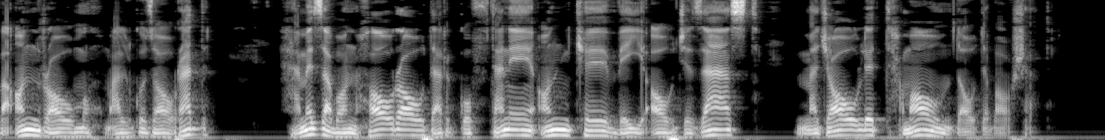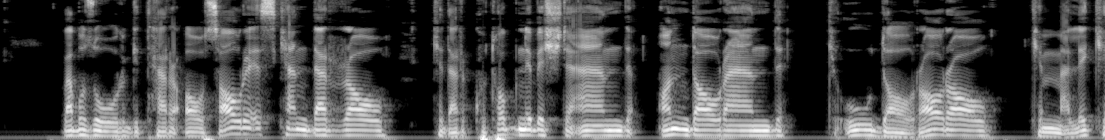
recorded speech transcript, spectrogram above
و آن را محمل گذارد همه زبانها را در گفتن آنکه وی عاجز است مجال تمام داده باشد. و بزرگتر آثار اسکندر را که در کتب نبشته اند آن دارند که او دارا را که ملک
